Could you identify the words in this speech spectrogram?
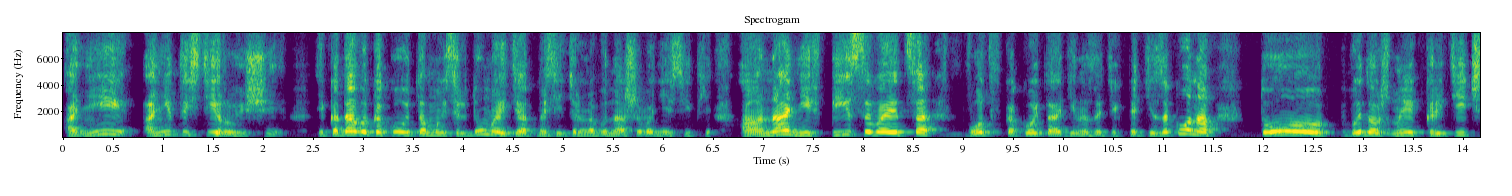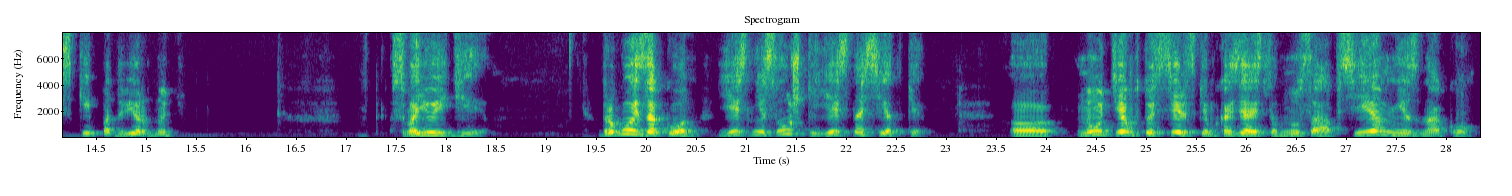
они, они тестирующие. И когда вы какую-то мысль думаете относительно вынашивания ситхи, а она не вписывается вот в какой-то один из этих пяти законов, то вы должны критически подвергнуть свою идею. Другой закон. Есть несушки, есть наседки. Э, ну, тем, кто с сельским хозяйством, ну, совсем не знаком.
